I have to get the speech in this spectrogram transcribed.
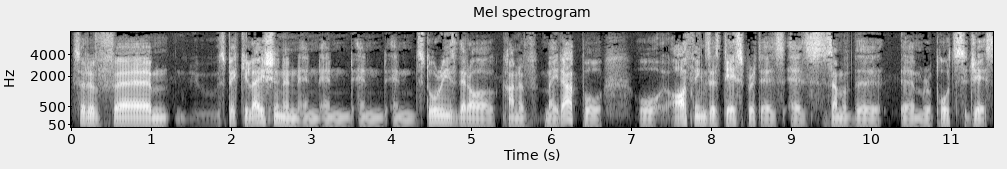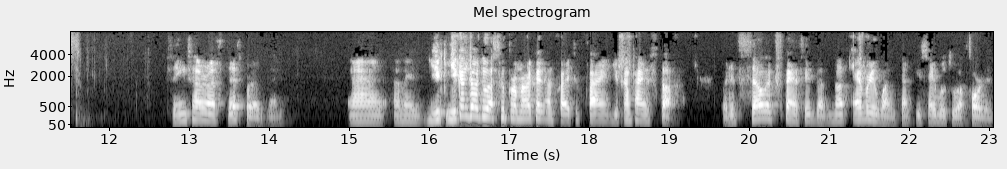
sort of um, speculation and and and and and stories that are kind of made up, or or are things as desperate as as some of the um, reports suggest? Things are as desperate, man. Uh, I mean, you you can go to a supermarket and try to find you can find stuff, but it's so expensive that not everyone can, is able to afford it.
